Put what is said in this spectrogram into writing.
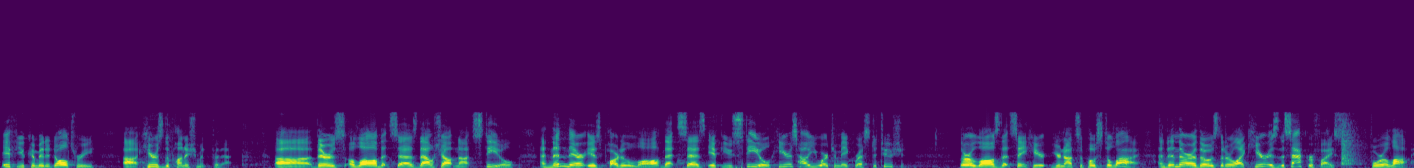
if you commit adultery, uh, here's the punishment for that. uh, there's a law that says, Thou shalt not steal. And then there is part of the law that says, If you steal, here's how you are to make restitution. There are laws that say, Here, you're not supposed to lie. And then there are those that are like, Here is the sacrifice for a lie.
